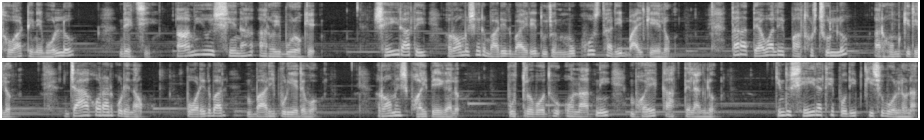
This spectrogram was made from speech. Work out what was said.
ধোয়া টেনে বলল দেখছি, আমি ওই সেনা আর ওই বুড়োকে। সেই রাতেই রমেশের বাড়ির বাইরে দুজন মুখোশধারী বাইকে এলো। তারা দেওয়ালে পাথর ছুড়ল আর হুমকি দিল। যা করার করে নাও, পরের বার বাড়ি পুড়িয়ে দেব। রমেশ ভয় পেয়ে গেল। পুত্রবধূ ও নাতনি ভয়ে কাঁদতে লাগল। কিন্তু সেই রাতে প্রদীপ কিছু বলল না,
